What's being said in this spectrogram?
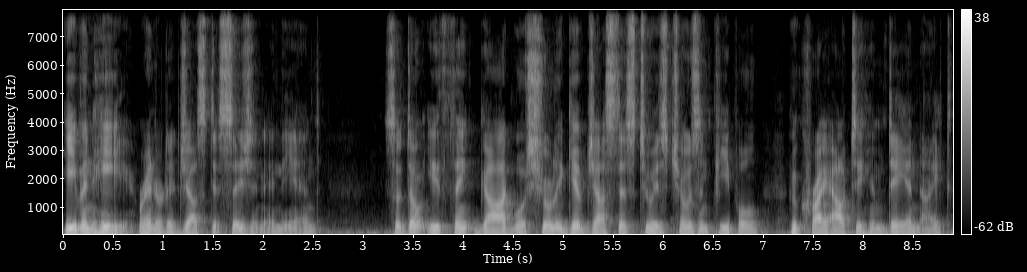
Even he rendered a just decision in the end. So don't you think God will surely give justice to his chosen people who cry out to him day and night?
